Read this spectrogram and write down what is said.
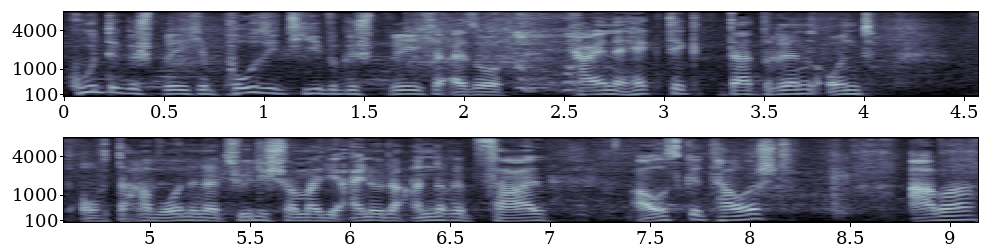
gute Gespräche, positive Gespräche, also keine Hektik da drin und auch da wurde natürlich schon mal die ein oder andere Zahl ausgetauscht. Aber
